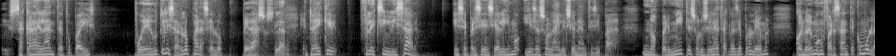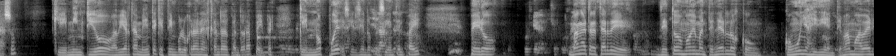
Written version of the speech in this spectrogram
eh, sacar adelante a tu país, puedes utilizarlo para hacerlo pedazos. Claro. Entonces hay que flexibilizar ese presidencialismo y esas son las elecciones anticipadas. Nos permite solucionar esta clase de problemas cuando vemos un farsante como Lazo, que mintió abiertamente, que está involucrado en el escándalo de Pandora Paper, que no puede seguir siendo presidente del país, pero van a tratar de, de todos modos, de mantenerlos con, con uñas y dientes. Vamos a ver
